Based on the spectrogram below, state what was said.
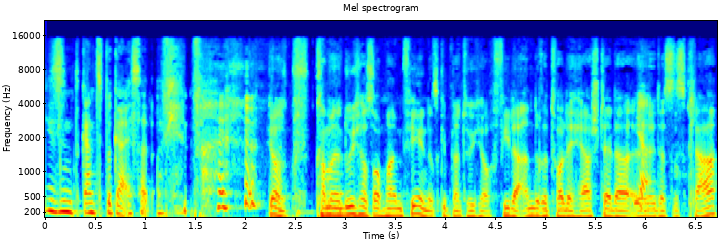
die sind ganz begeistert auf jeden Fall. Ja, kann man ja durchaus auch mal empfehlen. Es gibt natürlich auch viele andere tolle Hersteller, äh, ja. das ist klar.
